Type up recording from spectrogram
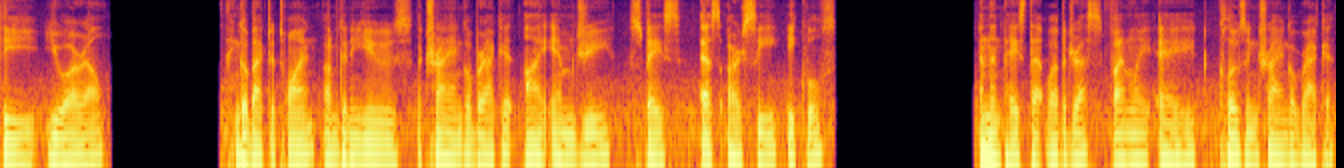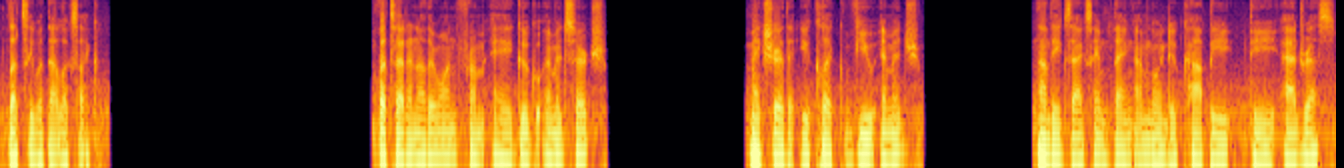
the URL and go back to Twine. I'm going to use a triangle bracket, img space src equals, and then paste that web address. Finally, a closing triangle bracket. Let's see what that looks like. Let's add another one from a Google image search. Make sure that you click View Image. Now the exact same thing, I'm going to copy the address,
